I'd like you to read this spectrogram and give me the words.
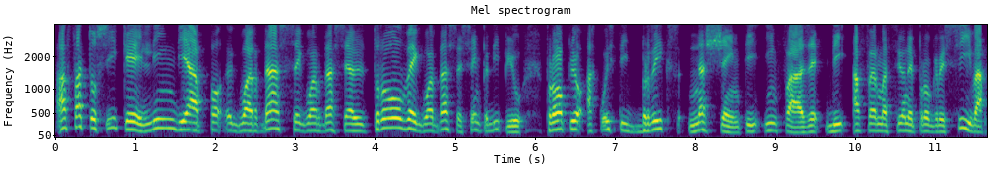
ha fatto sì che l'India po- guardasse guardasse, guardasse altrove, guardasse sempre di più proprio a questi BRICS nascenti in fase di affermazione progressiva.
